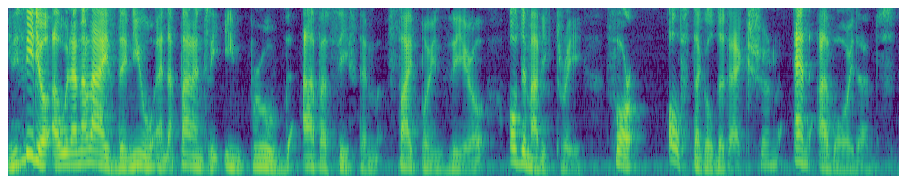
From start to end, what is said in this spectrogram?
In this video I will analyze the new and apparently improved APAS system 5.0 of the Mavic 3 for obstacle detection and avoidance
